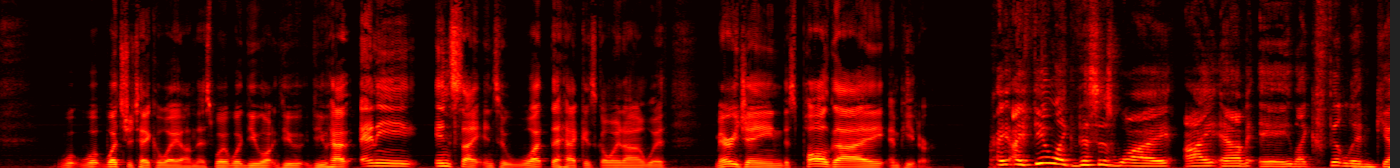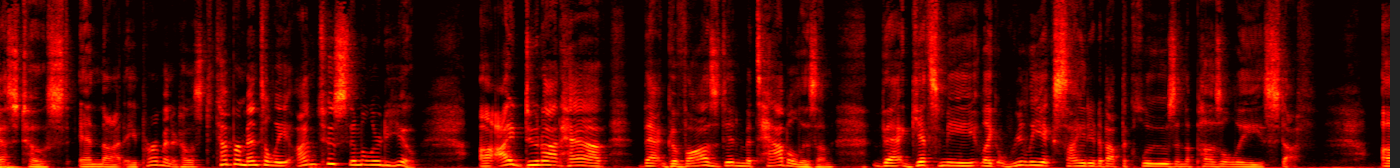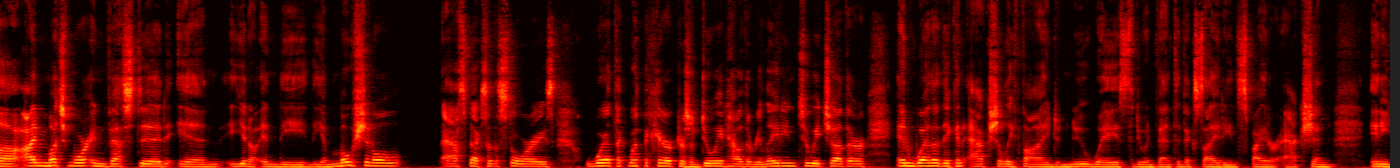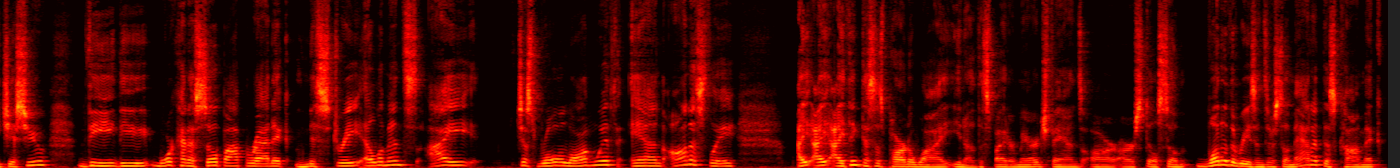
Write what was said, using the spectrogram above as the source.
what, what, what's your takeaway on this? What, what do you want? Do you do you have any insight into what the heck is going on with Mary Jane, this Paul guy, and Peter? I, I feel like this is why I am a like fill-in guest host and not a permanent host. Temperamentally, I'm too similar to you. Uh, I do not have that Gvozden metabolism that gets me like really excited about the clues and the puzzly stuff. Uh, I'm much more invested in you know in the the emotional aspects of the stories, where the, what the characters are doing, how they're relating to each other, and whether they can actually find new ways to do inventive, exciting spider action in each issue. The the more kind of soap operatic mystery elements, I just roll along with, and honestly. I, I, I think this is part of why you know the Spider Marriage fans are are still so. One of the reasons they're so mad at this comic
